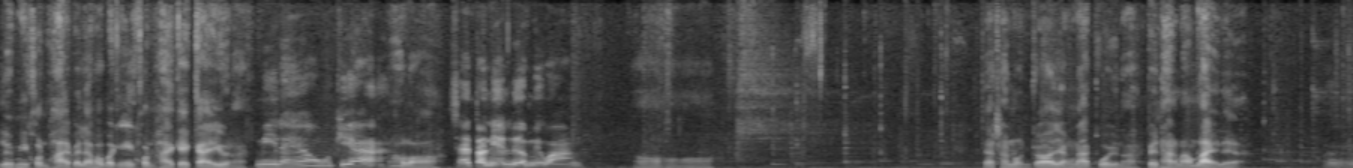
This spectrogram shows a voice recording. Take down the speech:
หรือมีคนพายไปแล้วเพราะเมื่อกี้เห็นคนพายไกลๆอยู่นะมีแล้วเมื่อกี้อะเอาเหรอใช่ตอนนี้เรือไม่ว่าง อ๋อแต่ถนนก็ยังน่ากลัวอยู่นะเป็นทางน้ำไหลเลยอะเออ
